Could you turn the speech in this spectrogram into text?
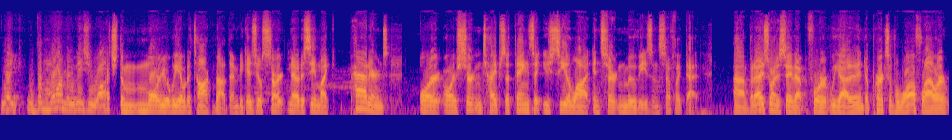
like the more movies you watch, the more you'll be able to talk about them because you'll start noticing like patterns or or certain types of things that you see a lot in certain movies and stuff like that. Um, but I just wanted to say that before we got into Perks of a Wallflower,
